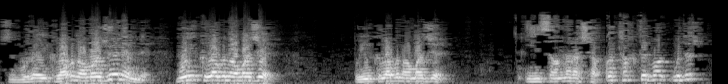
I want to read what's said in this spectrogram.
Şimdi burada inkılabın amacı önemli. Bu inkılabın amacı, bu inkılabın amacı insanlara şapka taktırmak mıdır?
